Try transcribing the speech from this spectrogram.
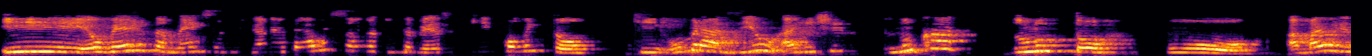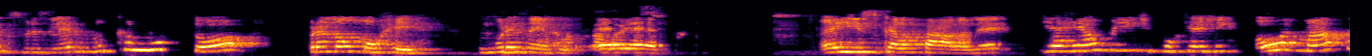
E eu vejo também, se não me engano, até a Alessandra Dutra mesmo que comentou que o Brasil, a gente nunca lutou por a maioria dos brasileiros nunca lutou para não morrer. Por uhum. exemplo, é, é isso que ela fala, né? E é realmente porque a gente ou é mata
